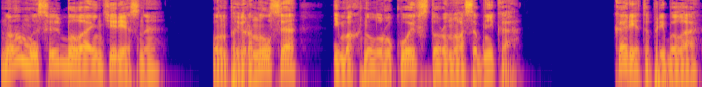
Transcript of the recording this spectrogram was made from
Но мысль была интересная. Он повернулся и махнул рукой в сторону особняка. Карета прибыла.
